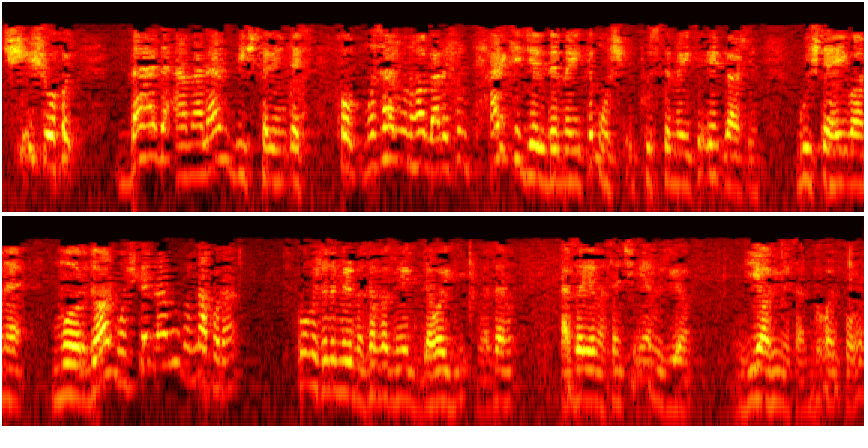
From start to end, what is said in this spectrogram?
چی شد؟ بعد عملا بیشترین قسم. خب مسلمان ها براشون ترک جلد میته مشکل پوست میته این برشون گوشت حیوان مردار مشکل نبود نخورن. فوق شده میره مثلا دوایی مثلا غذای مثلا چی میگن روزی ها؟ گیاهی مثلا بخواد فوق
